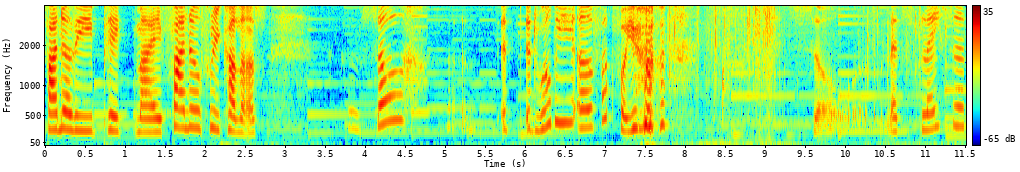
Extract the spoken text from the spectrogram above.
finally pick my final three colors. So uh, it, it will be uh, fun for you. so let's place it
